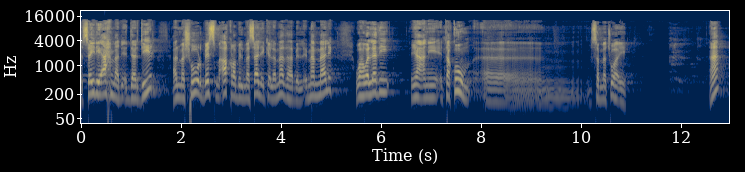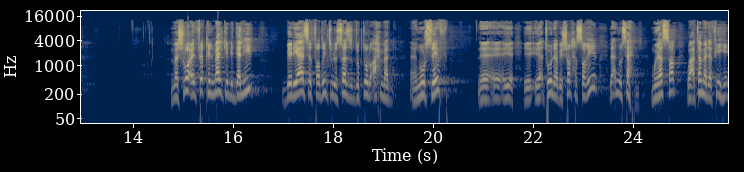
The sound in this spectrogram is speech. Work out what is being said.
سيدي أحمد الدردير المشهور باسم أقرب المسالك إلى مذهب الإمام مالك وهو الذي يعني تقوم سمتوها إيه؟ ها؟ مشروع الفقه المالكي بالدليل برئاسة فضيلة الأستاذ الدكتور أحمد نور سيف يأتون بالشرح الصغير لأنه سهل ميسر واعتمد فيه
